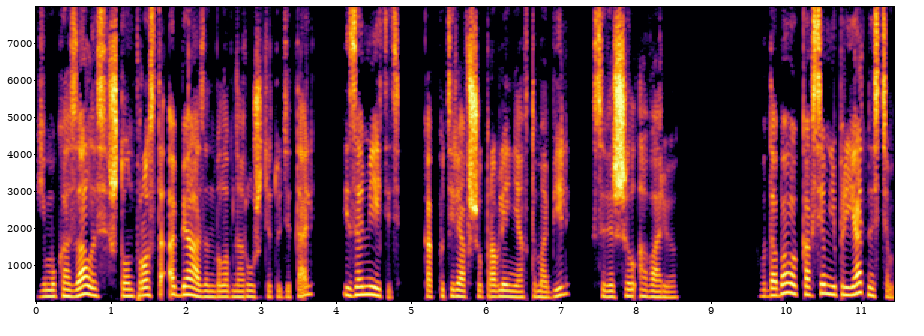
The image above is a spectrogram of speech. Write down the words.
Ему казалось, что он просто обязан был обнаружить эту деталь и заметить, как потерявший управление автомобиль совершил аварию. Вдобавок ко всем неприятностям,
